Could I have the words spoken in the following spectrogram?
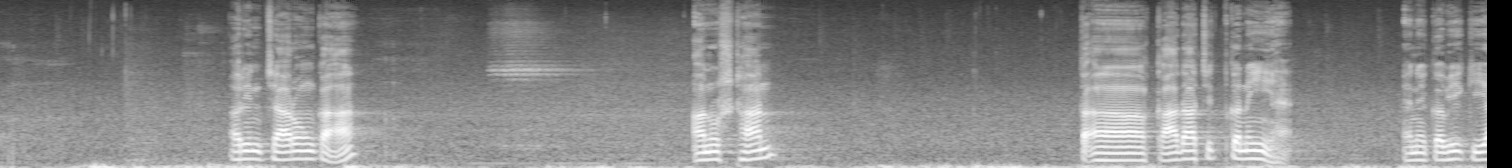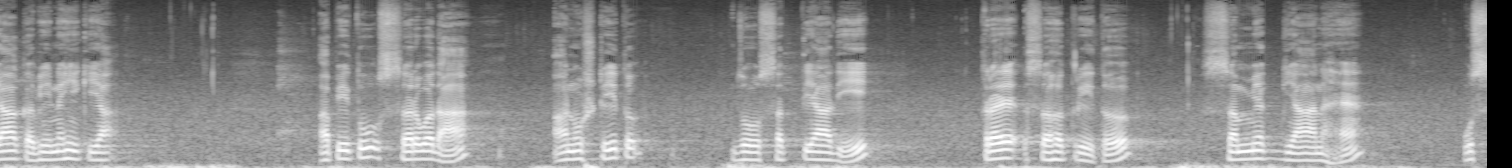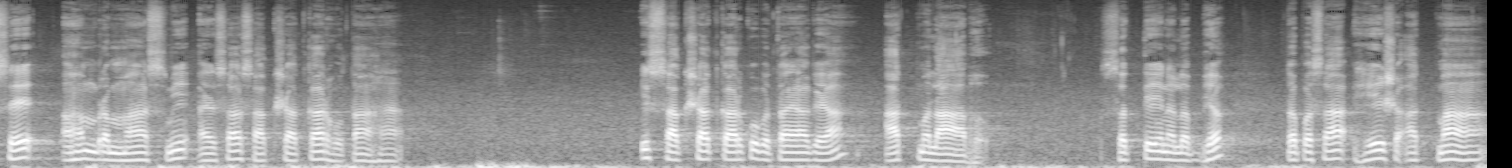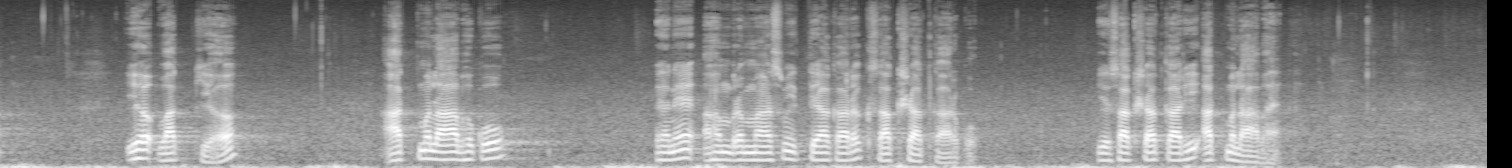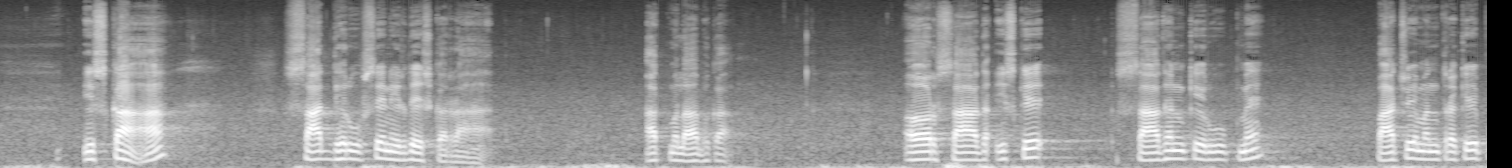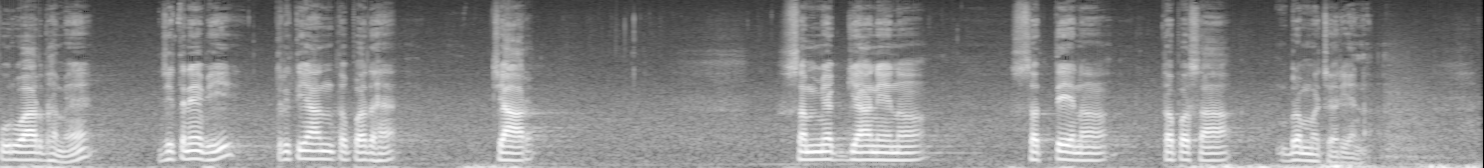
और इन चारों का अनुष्ठान कादाचित का नहीं है। यानी कभी किया, कभी नहीं किया। अपितु सर्वदा अनुष्ठित जो सत्यादि त्रय सहकृत सम्यक ज्ञान है, उससे अहम ब्रह्मास्मि ऐसा साक्षात्कार होता है। इस साक्षात्कार को बताया गया आत्मलाभ सत्यन लभ्य तपसा हेश आत्मा। यह वाक्य आत्मलाभ को यानी अहम ब्रह्मास्मि इत्याकारक साक्षात्कार को ये साक्षात्कार ही आत्मलाभ है। इसका साध्य रूप से निर्देश कर रहा है आत्मलाभ का। और साध, इसके साधन के रूप में पाँचवें मंत्र के पूर्वार्ध में जितने भी तृतीयांत पद हैं, चार, सम्यक ज्ञानेन, सत्यन, तपसा ब्रह्मचर्य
